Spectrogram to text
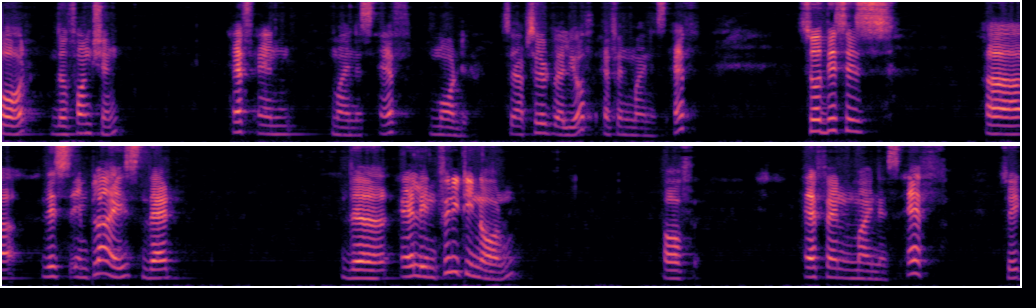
for the function fn minus f mod. So, absolute value of fn minus f. So, this is uh, this implies that the L infinity norm of fn minus f. So, you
